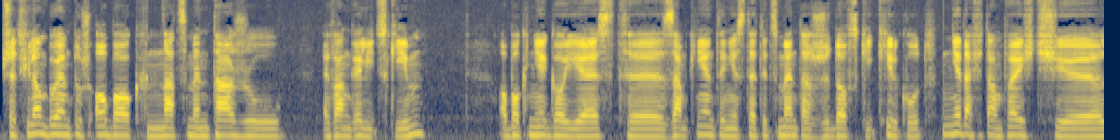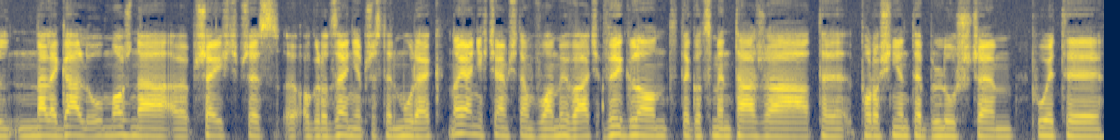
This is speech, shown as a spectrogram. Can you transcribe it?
Przed chwilą byłem tuż obok na cmentarzu ewangelickim. Obok niego jest e, zamknięty niestety cmentarz żydowski Kirkut. Nie da się tam wejść e, na legalu, można e, przejść przez ogrodzenie, przez ten murek. No ja nie chciałem się tam włamywać. Wygląd tego cmentarza, te porośnięte bluszczem płyty,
